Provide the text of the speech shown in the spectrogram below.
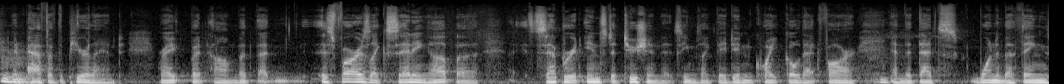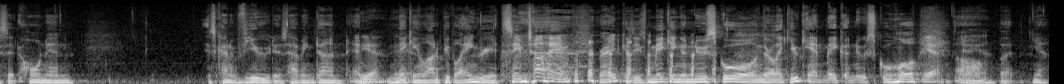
and path of the Pure Land. Right. But um, but that, as far as like setting up a separate institution, it seems like they didn't quite go that far, and that that's one of the things that Honen is kind of viewed as having done and Yeah, making yeah. a lot of people angry at the same time, right? Because he's making a new school, and they're like, "You can't make a new school." Yeah, Um, yeah. But yeah.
